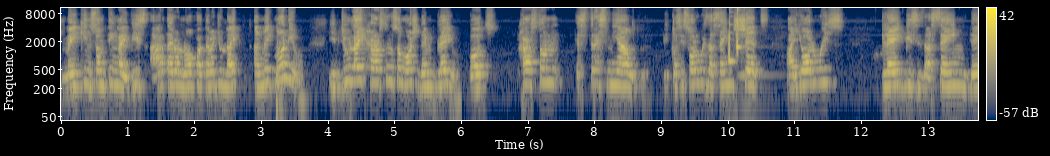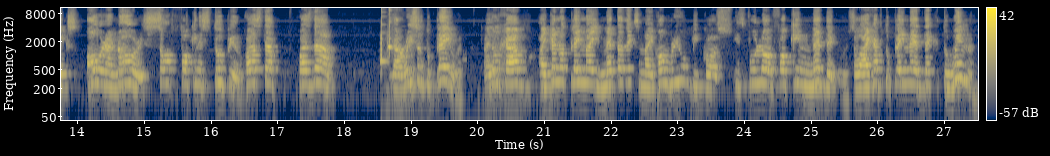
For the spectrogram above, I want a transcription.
making something like this art, I don't know, whatever you like, and make money. If you like Hearthstone so much, then play. But Hearthstone stress me out because it's always the same shit. I always play pieces the same decks over and over. It's so fucking stupid. What's the what's the the reason to play with? I don't have, I cannot play my meta decks, my homebrew, because it's full of fucking net deck. So I have to play net deck to win.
